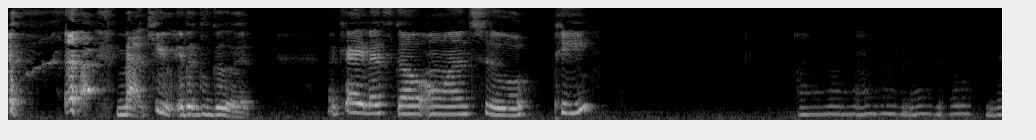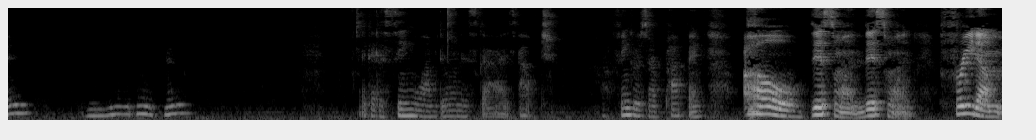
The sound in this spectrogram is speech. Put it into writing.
not cute. It looks good. Okay, let's go on to P. No. I gotta sing while I'm doing this, guys. Ouch. My fingers are popping. Oh, this one, this one. Freedom,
